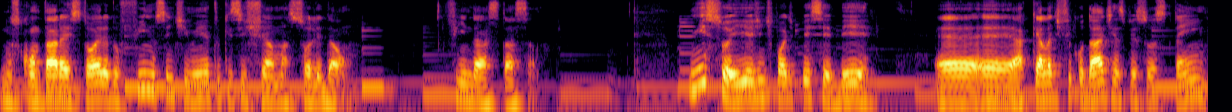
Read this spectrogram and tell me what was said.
nos contar a história do fino sentimento que se chama solidão? Fim da citação. Nisso aí a gente pode perceber é, é, aquela dificuldade que as pessoas têm,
